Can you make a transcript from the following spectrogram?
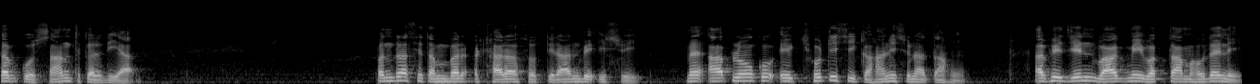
सबको शांत कर दिया। 15 सितंबर अठारह सौ तिरानवे ईस्वी मैं आप लोगों को एक छोटी सी कहानी सुनाता हूँ। अभी जिन वाग्मी वक्ता महोदय ने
